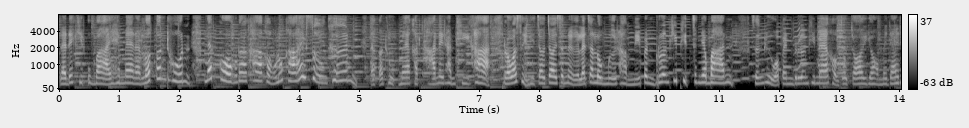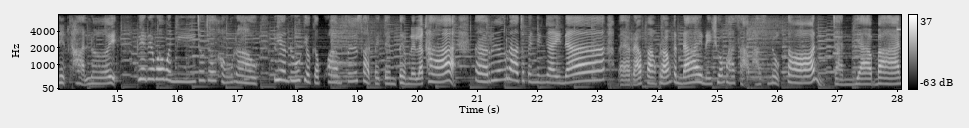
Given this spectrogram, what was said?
และได้คิดอุบายให้แม่นั้นลดต้นทุน และโกงราคาของลูกค้าให้สูงขึ้น แต่ก็ถูกแม่คัดค้านในทันทีค่ะ เพราะว่าสิ่งที่เจ้าจอยเสนอและจะลงมือทำนี้เป็นเรื่องที่ผิดจรรยาบรรณ ซึ่งถือว่าเป็นเรื่องที่แม่ของเจ้าจ้อยยอมไม่ได้เด็ดขาดเลย เรียกได้ว่าวันนี้เจ้าจ้อยของเราเรียนรู้เกี่ยวกับความซื่อสัตย์ไปเต็มๆเลยละค่ะ แต่เรื่องราวจะเป็นยังไงนะไปรับฟังพร้อมกันได้ในช่วงภาษาพาสนุกตอน จันยาบัน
